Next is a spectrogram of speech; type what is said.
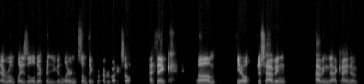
everyone plays a little different you can learn something from everybody so i think um, you know just having having that kind of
